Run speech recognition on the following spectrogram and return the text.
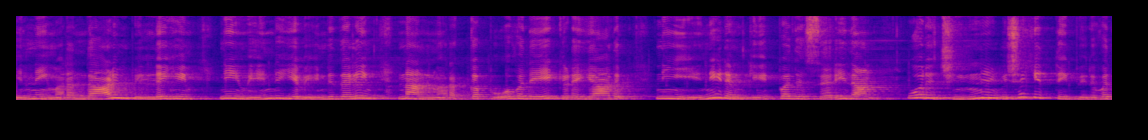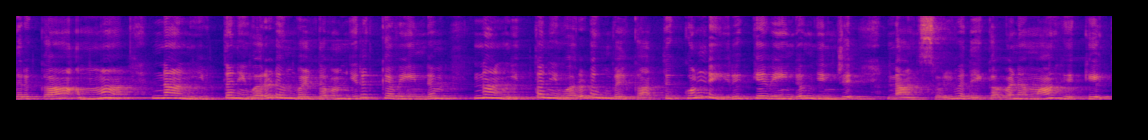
என்னை மறந்தாலும் பிள்ளையே நீ வேண்டிய வேண்டுதலை நான் மறக்கப் போவதே கிடையாது. நீ என்னிடம் கேட்பது சரிதான். ஒரு சின்ன விஷயத்தை பெறுவதற்கா? அம்மா நான் இத்தனை வருடங்கள் தவம் இருக்க வேண்டும். நான் இத்தனை வருடங்கள் காத்து கொண்டு இருக்க வேண்டும் என்று நான் சொல்வதை கவனமாக கேள்.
